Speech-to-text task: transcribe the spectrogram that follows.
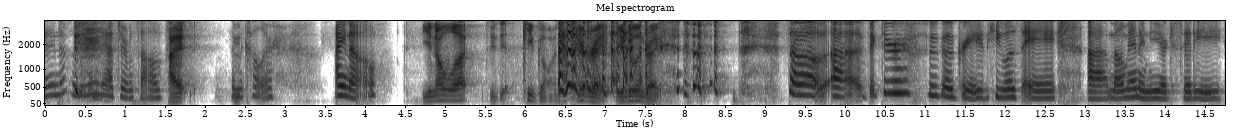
don't know. He named after himself I. in the color. I know. You know what? Keep going. You're great. You're doing great. So uh, Victor Hugo Green, he was a uh, mailman in New York City,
